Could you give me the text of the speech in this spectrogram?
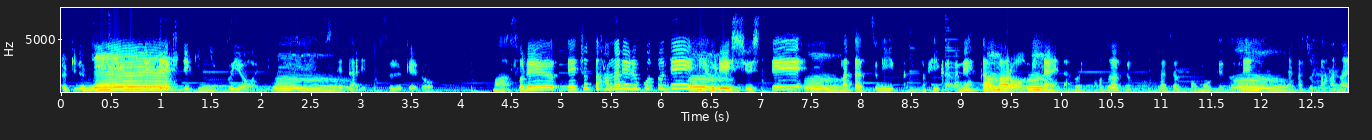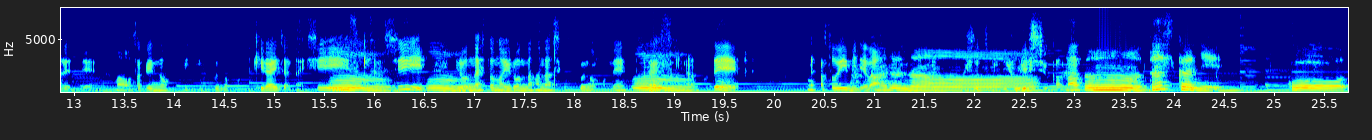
時々行くけどねねえ定期的に行くようにうん。してたりもするけど、まあそれでちょっと離れることでうんリフレッシュして、うん。また次の日からね頑張ろうみたいな、子育ても同じだと思うけどね、うん。なんかちょっと離れて、まあ、お酒飲みに行くのも嫌いじゃないし、うん。好きだし、うん。いろんな人のいろんな話聞くのもね、うん。大好きなのでなんかそういう意味ではあるな一つのリフレッシュかなと。うん、確かに、こ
